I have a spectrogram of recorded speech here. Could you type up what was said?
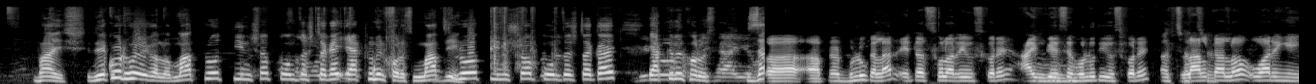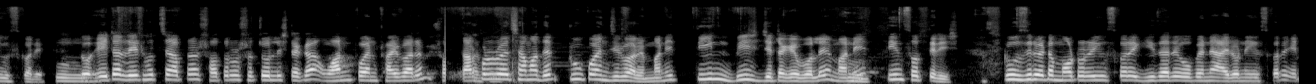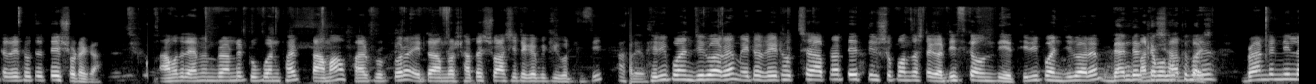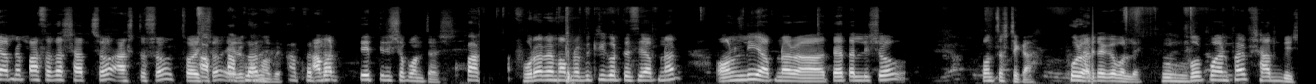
ভাই রেকর্ড হয়ে গেল। মাত্র তিনশো পঞ্চাশ টাকায় এক রুমের খরচ। মাত্র তিনশো পঞ্চাশ টাকায় এক রুমের খরচ। আপনার ব্লু কালার এটা সোলার ইউজ করে আইপিএস এ হলুদ ইউজ করে আচ্ছা লাল আচ্ছা। কালো ওয়ারিং এ ইউজ করে। তো এটার রেট হচ্ছে আপনার সতেরোশো চল্লিশ টাকা one point five R M তারপরে? রয়েছে আমাদের two point zero R M মানে তিন বিশ যেটাকে বলে মানে তিন ছত্রিশ টু জিরো এটা মোটরে ইউজ করে গিজারে ওভেনে আয়রনে ইউজ করে। এটা রেট হচ্ছে তেইশশো টাকা। আমাদের এম এম ব্র্যান্ডের টু পয়েন্ট ফাইভ তামা ফায়ার প্রুফ করা। এটা আমরা সাতাশশো আশি টাকা বিক্রি করতেছি। Three point zero R M এটা রেট হচ্ছে আপনার তেত্রিশশো পঞ্চাশ টাকা ডিসকাউন্ট দিয়ে। Three point zero R M ব্র্যান্ডের নিলে আপনার পাঁচ হাজার সাতশো আটশোশো ছয়শো এরকম হবে। আমার তেত্রিশশো পঞ্চাশ। ফোর আর এম আমরা বিক্রি করতেছি আপনার অনলি আপনার তেতাল্লিশশো পঞ্চাশ টাকা। ফোর এটাকে বলে। ফোর পয়েন্ট ফাইভ সাত বিশ।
